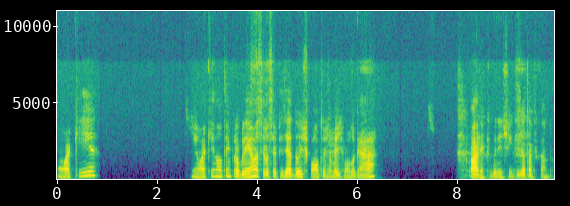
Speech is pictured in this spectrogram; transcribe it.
um aqui e um aqui não tem problema se você fizer dois pontos no mesmo lugar. Olha que bonitinho que já tá ficando.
